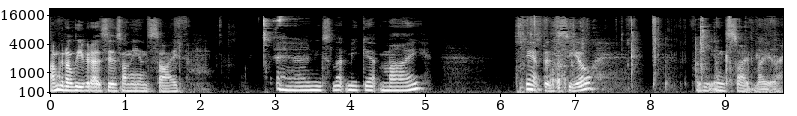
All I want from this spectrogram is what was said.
I'm going to leave it as is on the inside. And let me get my stamp and seal for the inside layer.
